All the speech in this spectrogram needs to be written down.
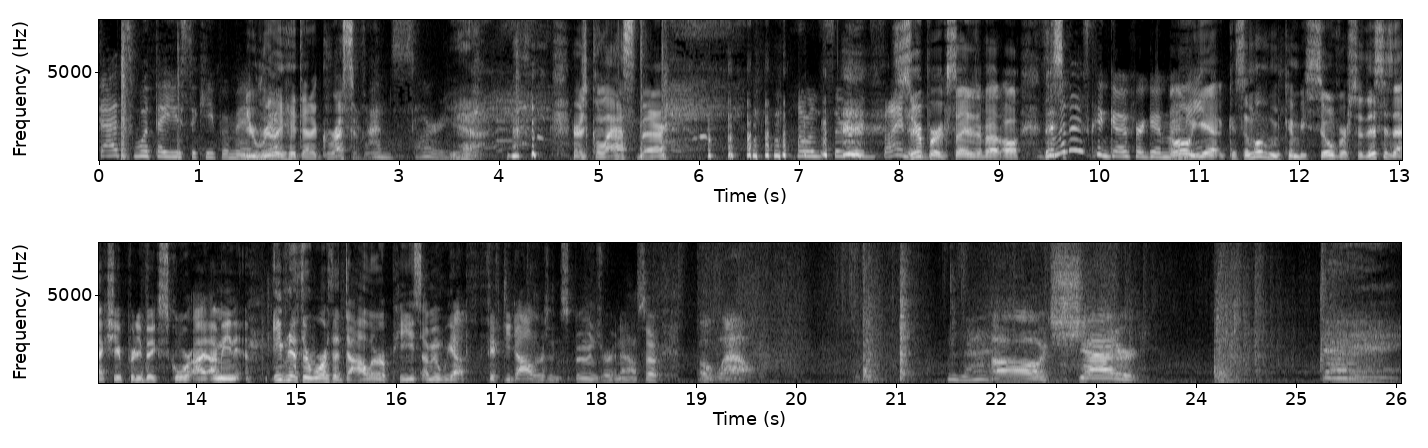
that's what they used to keep them in. You really hit that aggressively. I'm sorry. Yeah. There's glass there. I was super excited. Super excited about all this. Some of those could go for good oh, money. Oh yeah, because some of them can be silver. So this is actually a pretty big score. I, I mean, even if they're worth a dollar a piece, I mean, we got fifty dollars in spoons right now. So Oh, wow. What is that? Oh, it's shattered. Dang.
